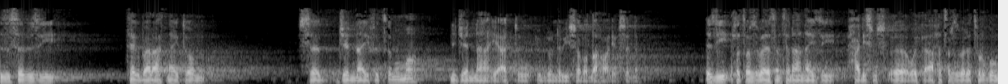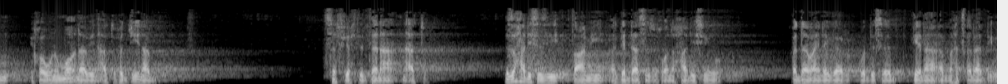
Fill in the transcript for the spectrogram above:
እዚ ሰብ እዚ ተግባራት ናይቶም ሰብ ጀና ይፍፅም እሞ ንጀና ይኣቱ ይብሉ ነቢ ለ ላ ለ ወሰለም እዚ ሕፅር ዝበለ ትንትና ናይዚ ሓዲስ ወይ ከዓ ሕፅር ዝበለ ትርጉም ይኸውን እሞ ናበይ ንኣቱ ሕጂ ናብ ሰፊሕ ትንተና ንኣቱ እዚ ሓዲስ እዚ ብጣዕሚ ኣገዳሲ ዝኾነ ሓዲስ እዩ ቀዳማይ ነገር ወዲ ሰብ ገና ኣብ ማህፀን ኣዲኡ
